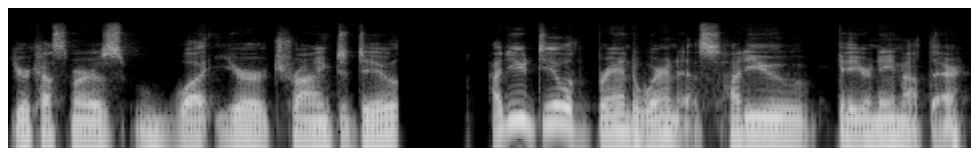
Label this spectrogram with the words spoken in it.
your customers what you're trying to do? How do you deal with brand awareness? How do you get your name out there?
